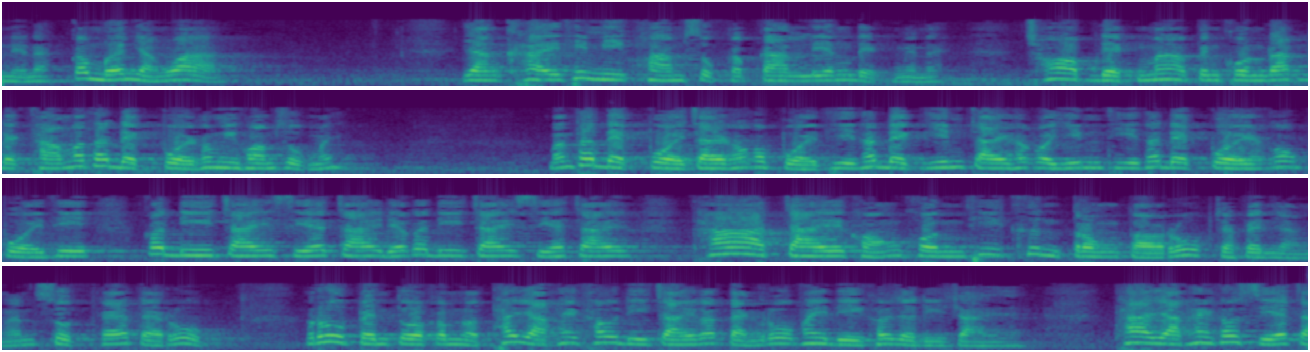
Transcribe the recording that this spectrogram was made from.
เนี่ยนะก็เหมือนอย่างว่า อย่างใครที่มีความสุขกับการเลี้ยงเด็กเนี่ยนะชอบเด็กมากเป็นคนรักเด็กถามว่าถ้าเด็กป่วยเขามีความสุขไหมมันถ้าเด็กป่วยใจเขาก็ป่วยที ถ้าเด็กยิ้มใจเขาก็ยิ้มที ถ้าเด็กป่วยเขาก็ป่วยที ก็ดีใจเสียใจ เดี๋ยวก็ดีใจเสียใจ ถ้าใจของคนที่ขึ้นตรงต่อรูปจะเป็นอย่างนั้นสุดแท้แต่รูป รูปเป็นตัวกำหนด ถ้าอยากให้เขาดีใจก็แต่งรูปให้ดีเขาจะดีใจ ถ้าอยากให้เขาเสียใจ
